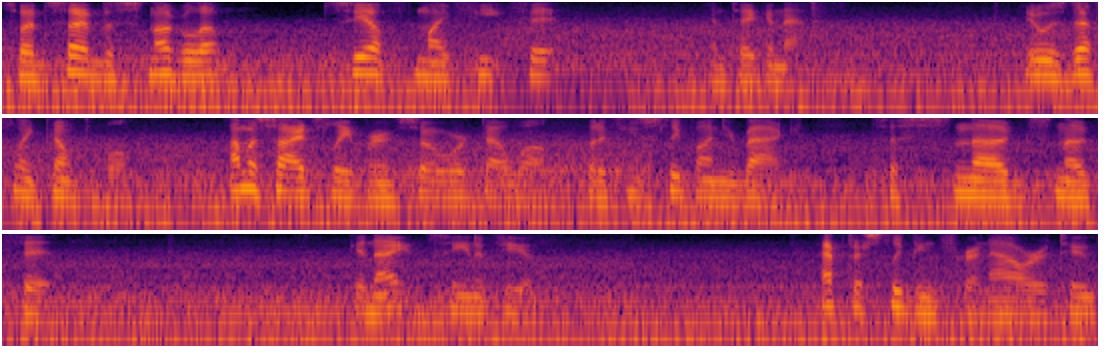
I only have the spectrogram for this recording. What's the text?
so I decided to snuggle up, see how my feet fit, and take a nap. It was definitely comfortable, I'm a side sleeper, so it worked out well. But if you sleep on your back, it's a snug, snug fit. Good night, see you in a few. After sleeping for an hour or two,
